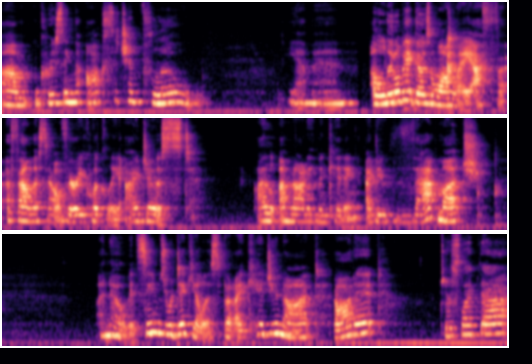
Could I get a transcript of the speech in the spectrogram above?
um, increasing the oxygen flow. Yeah, man. A little bit goes a long way. I, found this out very quickly. I just, I, I'm not even kidding. I do that much. I know, it seems ridiculous, but I kid you not. Got it, just like that.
